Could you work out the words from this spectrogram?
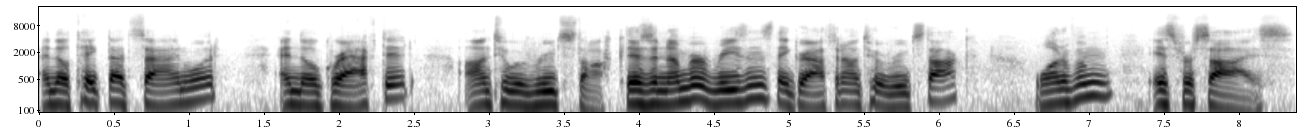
And they'll take that scion wood and they'll graft it onto a rootstock. There's a number of reasons they graft it onto a rootstock. One of them is for size.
